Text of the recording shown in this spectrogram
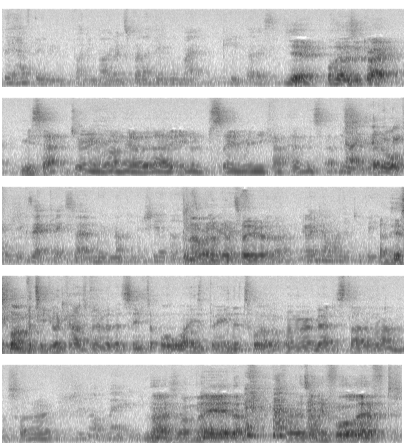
there have been funny moments, but I think we might keep those. Yeah, well, there was a great mishap during a run the other day in a scene when you can't have mishaps No, at all. exactly, exactly. So, and we're not going to share those. No, we're not going to tell you about that. We don't want them to be. And there's one particular cast member that seems to always be in the toilet when we're about to start a run. So, She's not me. no, it's not me either. So there's only four left.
